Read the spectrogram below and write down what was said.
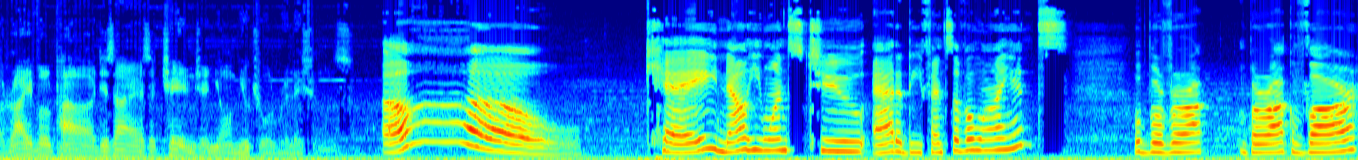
a rival power desires a change in your mutual relations. Oh. Okay, now he wants to add a defensive alliance with Barak Barak Varr.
